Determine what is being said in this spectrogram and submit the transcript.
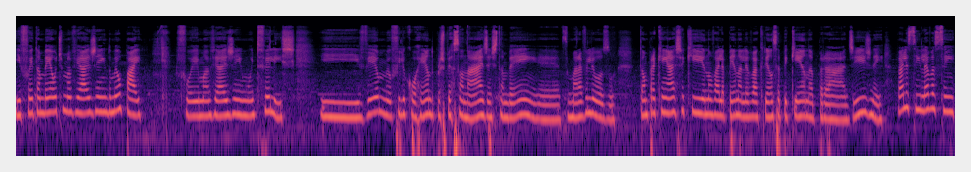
E foi também a última viagem do meu pai. Foi uma viagem muito feliz e ver o meu filho correndo para os personagens também é, foi maravilhoso. Então, para quem acha que não vale a pena levar a criança pequena para Disney, vale sim, leva sim.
